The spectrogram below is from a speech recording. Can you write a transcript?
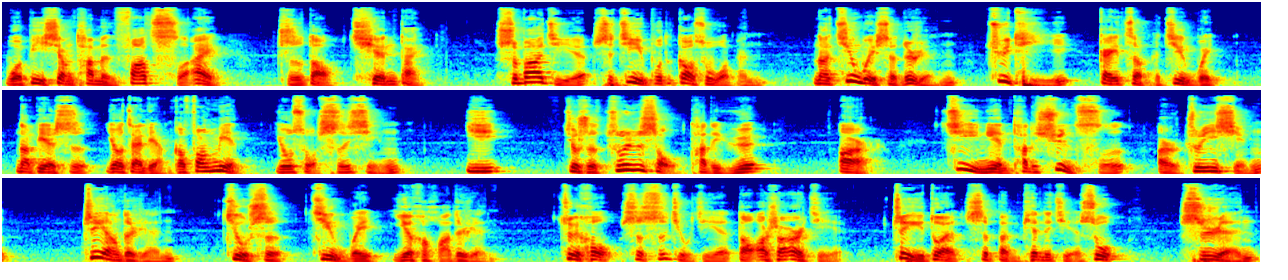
我必向他们发慈爱。”直到千代，十八节是进一步的告诉我们，那敬畏神的人具体该怎么敬畏？那便是要在两个方面有所实行：一就是遵守他的约；二纪念他的训词而遵行。这样的人就是敬畏耶和华的人。最后是十九节到二十二节这一段是本篇的结束。诗人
